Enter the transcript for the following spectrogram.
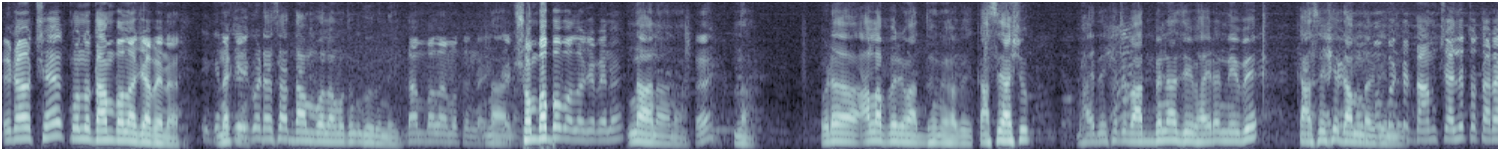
এটা হচ্ছে কোনো দাম বলা যাবে না। নাকি নাকি? কটা স্যার দাম বলার মতন গরু নেই। দাম বলার মতো নাই। না, না। সম্ভাব্য বলা যাবে না? না না না। হ্যাঁ? না। ওটা আলাপের মাধ্যমে হবে। কাছে আসুক ভাইদের সাথে বাঁধবে না যে ভাইরা নেবে কাছে এসে দাম দর একটা দাম চাইলে তো তারা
